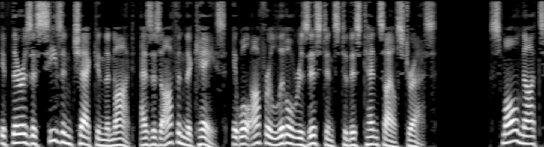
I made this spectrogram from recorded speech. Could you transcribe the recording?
If there is a season check in the knot, as is often the case, it will offer little resistance to this tensile stress. Small knots,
